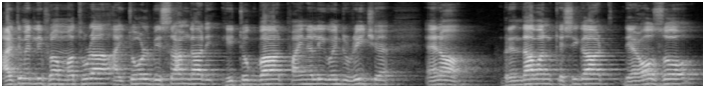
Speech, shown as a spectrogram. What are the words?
ultimately from Mathura, I told Vishram Ghat, he took bath, finally going to reach uh, you know, Vrindavan, Keshi Ghat, they are also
